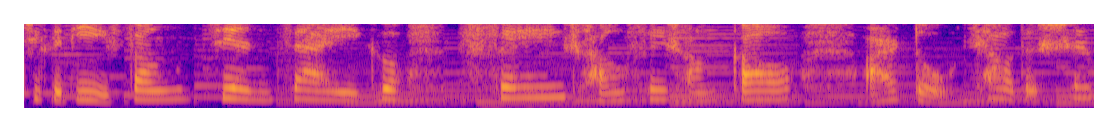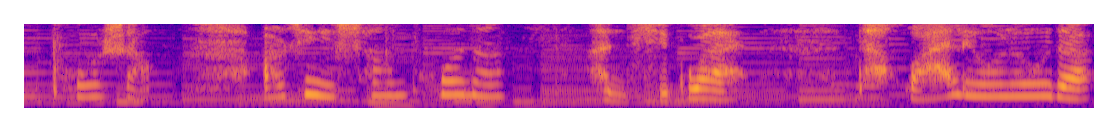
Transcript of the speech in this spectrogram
这个地方建在一个非常非常高而陡峭的山坡上，而这个山坡呢，很奇怪，它滑溜溜的，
